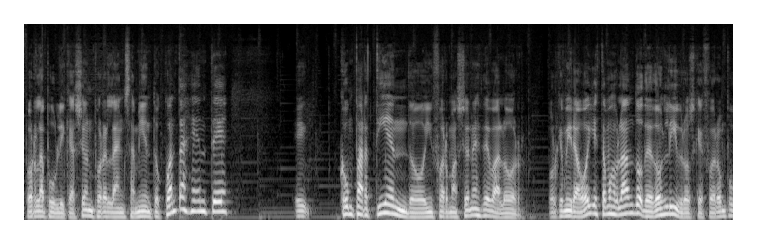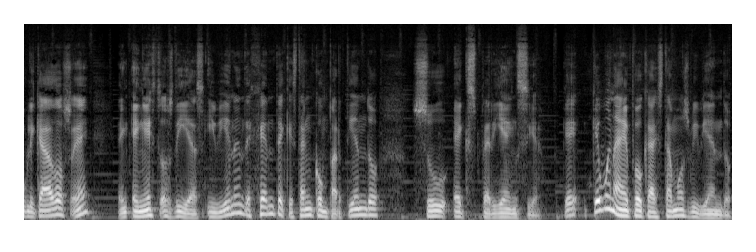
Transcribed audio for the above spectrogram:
por la publicación, por el lanzamiento. ¿Cuánta gente eh, compartiendo informaciones de valor? Porque mira, hoy estamos hablando de dos libros que fueron publicados ¿eh? En, en estos días y vienen de gente que están compartiendo su experiencia. Qué, qué buena época estamos viviendo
